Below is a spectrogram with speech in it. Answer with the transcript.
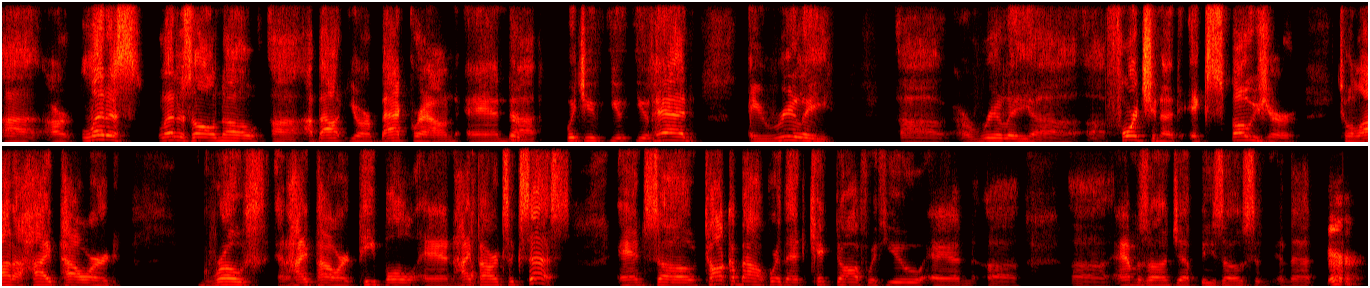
uh, or let us let us all know uh, about your background and uh, which you you you've had a really uh, a really fortunate exposure to a lot of high powered growth and high powered people and high powered success. And so, talk about where that kicked off with you and uh, Amazon, Jeff Bezos, and, and that. Sure.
